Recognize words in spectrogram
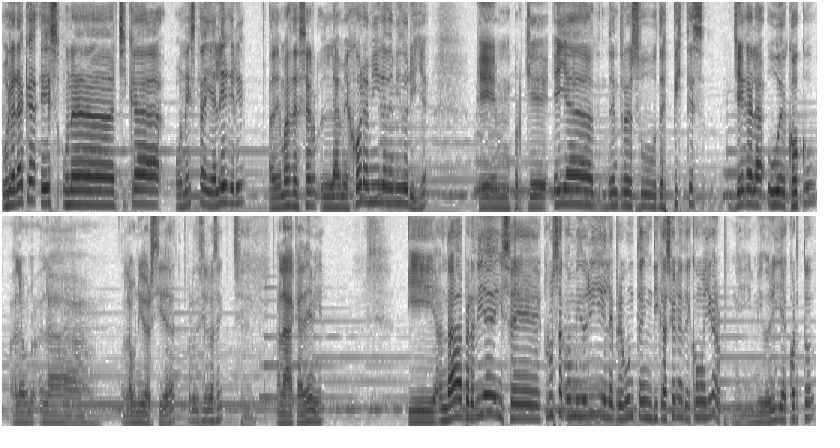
Uraraka es una chica honesta y alegre, además de ser la mejor amiga de Midoriya, em, porque ella, dentro de sus despistes, llega a la UE Coco, a la, a la- a la universidad, por decirlo así, Sí. a la academia, y andaba perdida y se cruza con Midoriya y le pregunta indicaciones de cómo llegar. Y Midoriya corto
